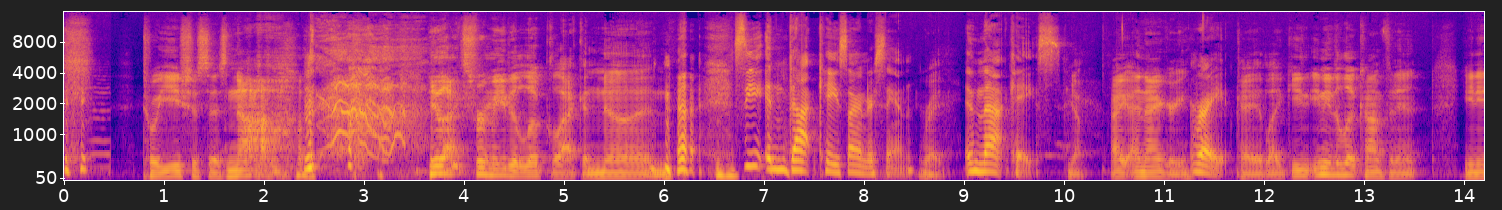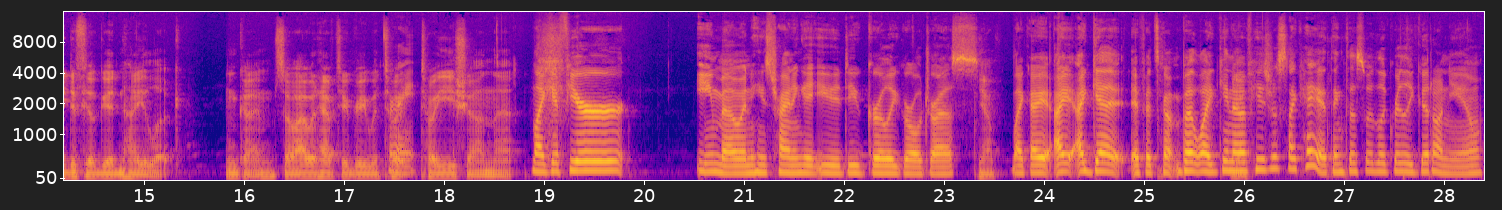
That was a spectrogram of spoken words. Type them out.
Toyisha says, "Nah." he likes for me to look like a nun. See, in that case I understand. right. In that case. Yeah. I and I agree. Right. Okay, like you, you need to look confident. You need to feel good in how you look. Okay, so I would have to agree with Toy- Right. Toyisha on that. Like if you're emo and he's trying to get you to do girly girl dress. Yeah. Like I, I, I get if it's going, but like you know, if he's just like, hey, I think this would look really good on you.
